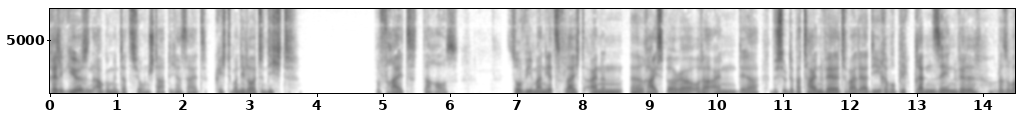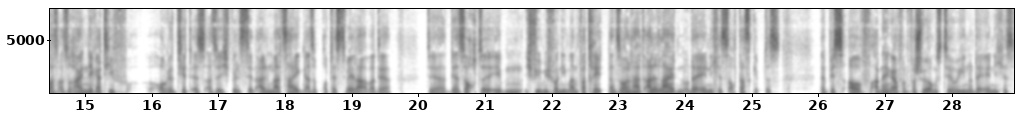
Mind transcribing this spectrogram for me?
religiösen Argumentationen staatlicherseits kriegte man die Leute nicht befreit daraus. So wie man jetzt vielleicht einen äh, Reichsbürger oder einen, der bestimmte Parteien wählt, weil er die Republik brennen sehen will oder sowas, also rein negativ orientiert ist. Also ich will es den allen mal zeigen, also Protestwähler, aber der, der, der Sorte eben, ich fühle mich von niemandem vertreten, dann sollen halt alle leiden oder ähnliches, auch das gibt es, äh, bis auf Anhänger von Verschwörungstheorien oder ähnliches,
